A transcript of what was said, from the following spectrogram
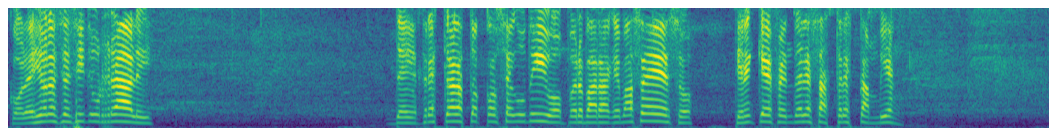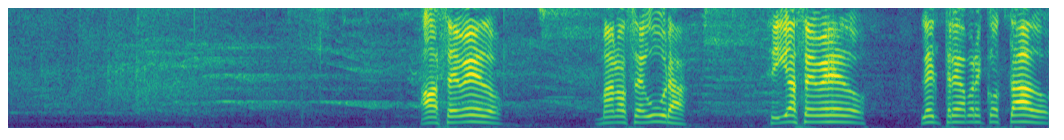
Colegio necesita un rally tres canastos consecutivos, pero para que pase eso, tienen que defender esas tres también. Acevedo, mano segura, sigue Acevedo, le entrega por el costado.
